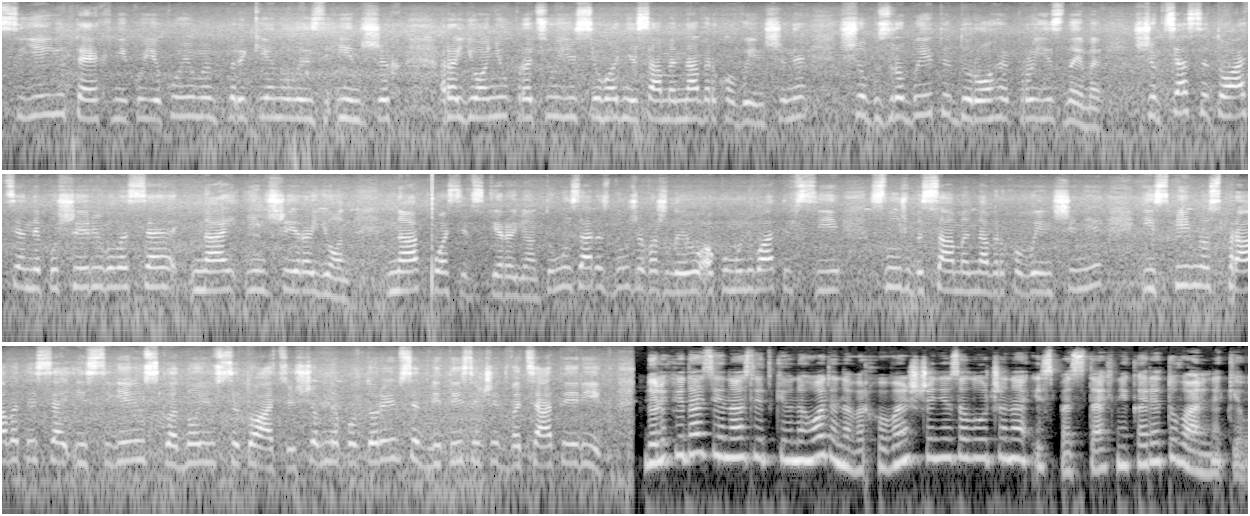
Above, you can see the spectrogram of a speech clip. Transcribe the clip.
з цією технікою, яку ми перекинули з інших районів, працює сьогодні саме на Верховинщини, щоб зробити дороги проїзними, щоб ця ситуація не поширювалася на інший район, на Косівський район. Тому зараз дуже важливо акумулювати всі служби саме на Верховинщині і спільно справитися із цією складною ситуацією, щоб не повторився 2020 рік. До ліквідації наслідків негоди на Верховинщині залучена і спецтехніка рятувальників.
